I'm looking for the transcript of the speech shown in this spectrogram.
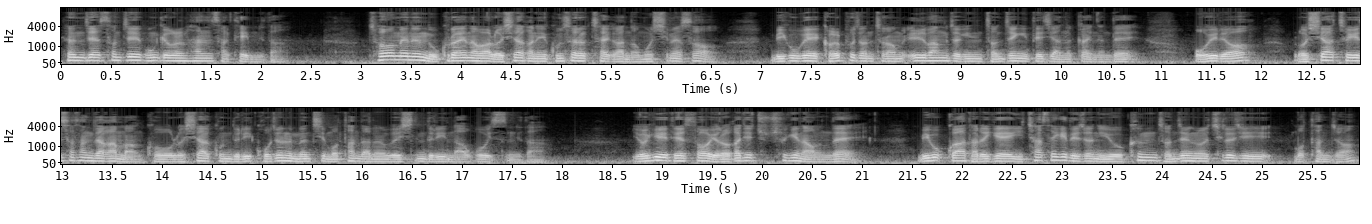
현재 선제 공격을 한 상태입니다. 처음에는 우크라이나와 러시아 간의 군사력 차이가 너무 심해서 미국의 걸프전처럼 일방적인 전쟁이 되지 않을까 했는데 오히려 러시아 측의 사상자가 많고 러시아 군들이 고전을 면치 못한다는 외신들이 나오고 있습니다. 여기에 대해서 여러 가지 추측이 나오는데 미국과 다르게 2차 세계대전 이후 큰 전쟁을 치르지 못한 점,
